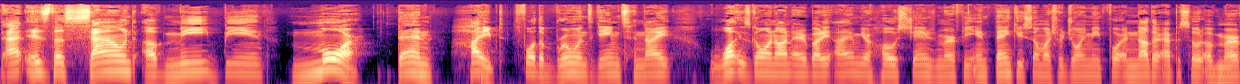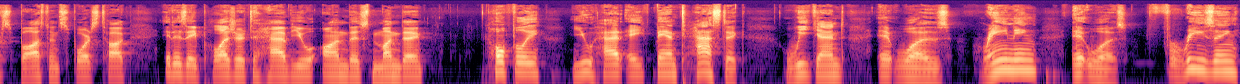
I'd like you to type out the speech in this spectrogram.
That is the sound of me being more than hyped for the Bruins game tonight. What is going on, everybody? I am your host, James Murphy, and thank you so much for joining me for another episode of Murph's Boston Sports Talk. It is a pleasure to have you on this Monday. Hopefully, you had a fantastic weekend. It was raining, it was freezing,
